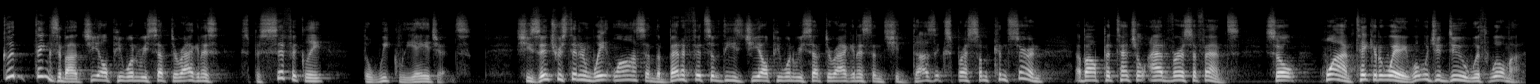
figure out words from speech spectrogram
good things about GLP 1 receptor agonists, specifically the weekly agents. She's interested in weight loss and the benefits of these GLP 1 receptor agonists, and she does express some concern about potential adverse events. So, Juan, take it away. What would you do with Wilma?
